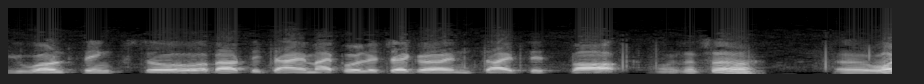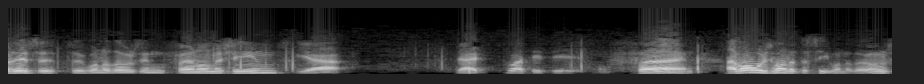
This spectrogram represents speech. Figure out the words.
You won't think so about the time I pull the trigger inside this box. Oh, is that so? Uh, what is it? Uh, one of those infernal machines? Yeah, that's what it is. Oh, fine. I've always wanted to see one of those.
